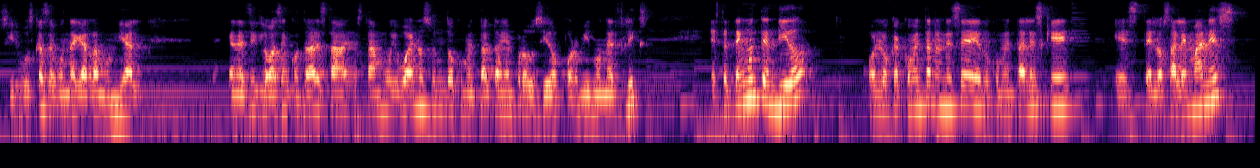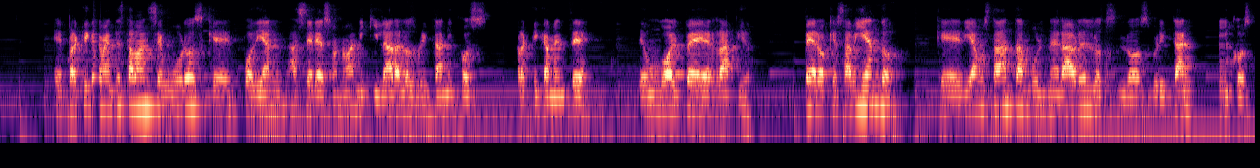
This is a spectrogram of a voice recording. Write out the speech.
si buscas Segunda Guerra Mundial en Netflix lo vas a encontrar. Está, está muy bueno. Es un documental también producido por mismo Netflix. Este, tengo entendido, o lo que comentan en ese documental es que este, los alemanes eh, prácticamente estaban seguros que podían hacer eso, ¿no? Aniquilar a los británicos prácticamente de un golpe rápido. Pero que sabiendo que, digamos, estaban tan vulnerables los, los británicos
